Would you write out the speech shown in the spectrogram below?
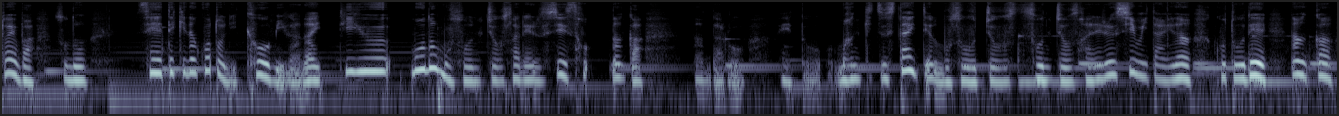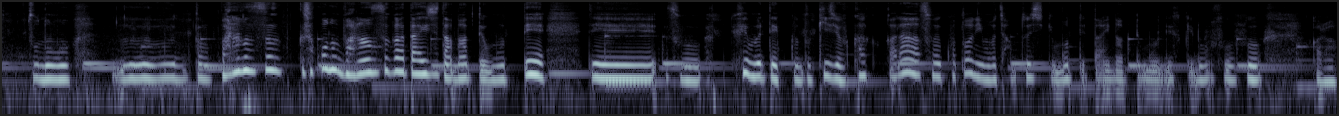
例えばその性的なことに興味がないっていうものも尊重されるしそなんかなんだろう。えーと、満喫したいっていうのも尊重尊重されるしみたいなことでなんかそのうーんとバランスそこのバランスが大事だなって思ってでそうフェムテックの記事を書くからそういうことにもちゃんと意識持ってたいなって思うんですけどそうそう。だから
